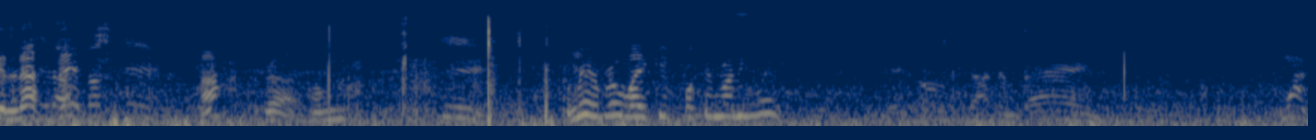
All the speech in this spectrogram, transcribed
Fucking left, bitch? Huh? Come here, bro. Why you keep fucking running away? Come on.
